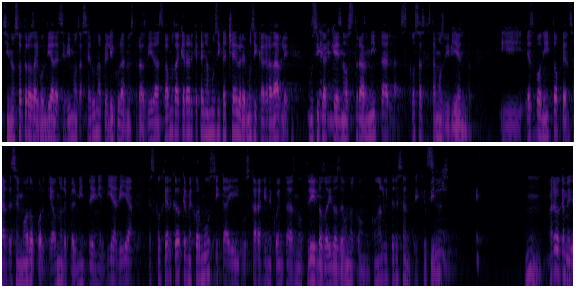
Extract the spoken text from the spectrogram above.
Si nosotros algún día decidimos hacer una película de nuestras vidas, vamos a querer que tenga música chévere, música agradable, música, que, nos... transmita las cosas que estamos viviendo. Y es bonito pensar de ese modo porque a uno le permite en el día a día escoger creo que mejor música y buscar a fin de cuentas nutrir los oídos de uno con, algo interesante. ¿Qué opinas? Mm, algo que me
